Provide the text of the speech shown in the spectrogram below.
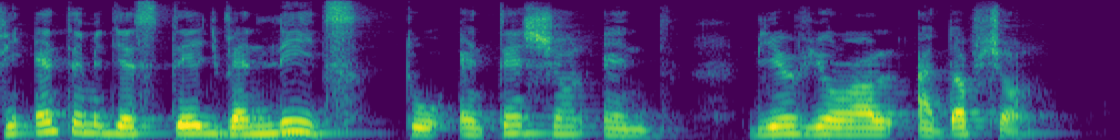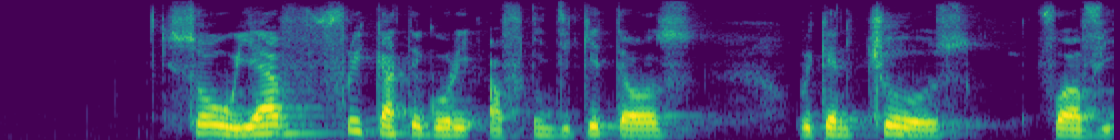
The intermediate stage then leads to intention and behavioral adoption. So we have three categories of indicators we can choose for the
